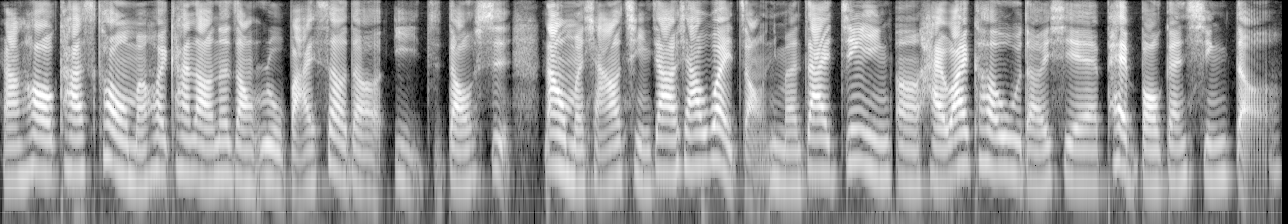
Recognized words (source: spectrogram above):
然后 Costco 我们会看到那种乳白色的椅子都是。那我们想要请教一下魏总，你们在经营嗯海外客户的一些配博跟心得。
